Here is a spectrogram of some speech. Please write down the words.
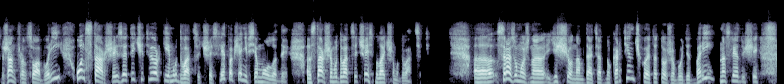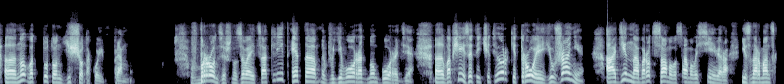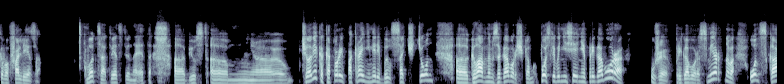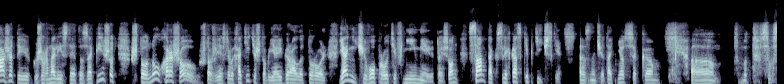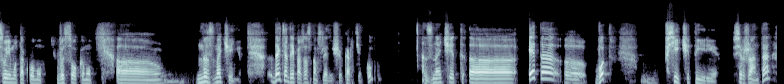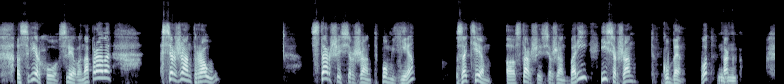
Жан-Франсуа Бори, он старший из этой четверки, ему 26 лет, вообще они все молоды. Э, старшему 26, младшему 20. Э, сразу можно еще нам дать одну картиночку, это тоже будет Бори на следующий. Э, но вот тут он еще такой прям в бронзе, что называется, отлит, это в его родном городе. Вообще из этой четверки трое южане, а один, наоборот, с самого-самого севера, из нормандского фалеза. Вот, соответственно, это э, бюст э, э, человека, который, по крайней мере, был сочтен э, главным заговорщиком. После вынесения приговора уже приговора смертного, он скажет, и журналисты это запишут, что, ну, хорошо, что же, если вы хотите, чтобы я играл эту роль, я ничего против не имею. То есть он сам так слегка скептически, э, значит, отнесся к э, вот, своему такому высокому э, назначению. Дайте, Андрей, пожалуйста, нам следующую картинку. Значит, э, это э, вот все четыре сержанта. Сверху, слева направо, сержант Рау, старший сержант Помье, затем э, старший сержант Бари и сержант Губен. Вот так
